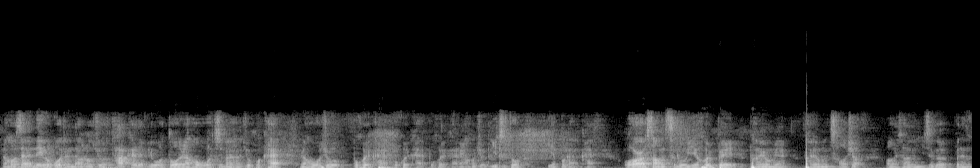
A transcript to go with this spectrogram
然后在那个过程当中，就他开的比我多，然后我基本上就不开，然后我就不会开，不会开，不会开，然后就一直都也不敢开，偶尔上一次路也会被朋友们朋友们嘲笑，哦，他说你这个不能，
